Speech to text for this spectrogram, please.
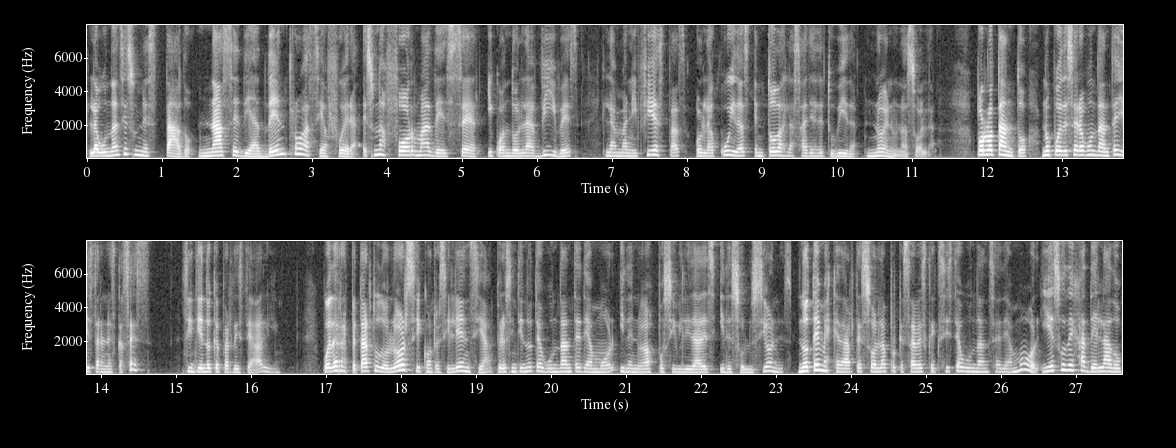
la abundancia es un estado, nace de adentro hacia afuera, es una forma de ser y cuando la vives, la manifiestas o la cuidas en todas las áreas de tu vida, no en una sola. Por lo tanto, no puedes ser abundante y estar en escasez, sintiendo que perdiste a alguien. Puedes respetar tu dolor, sí, con resiliencia, pero sintiéndote abundante de amor y de nuevas posibilidades y de soluciones. No temes quedarte sola porque sabes que existe abundancia de amor y eso deja de lado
